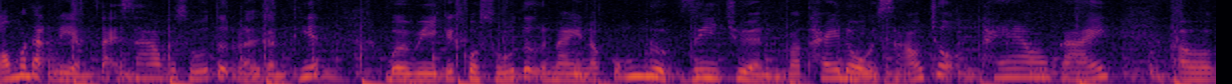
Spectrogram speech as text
có một đặc điểm tại sao cái số tự là cần thiết? Bởi vì cái cột số tự này nó cũng được di chuyển và thay đổi xáo trộn theo cái uh,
